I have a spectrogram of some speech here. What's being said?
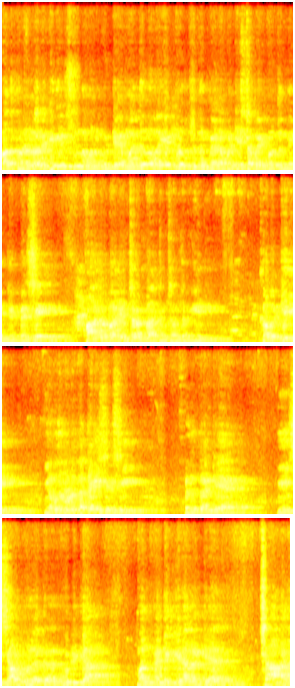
పదకొండున్నరకి తీసుకుందాం అనుకుంటే మధ్యలో ఎప్పుడు వచ్చిందో మేడం డిస్టర్బ్ అయిపోతుంది అని చెప్పేసి పాటలు పాటించడం ప్రార్థించడం జరిగింది. కాబట్టి ఎవరు కూడా దయచేసి ఎందుకంటే ఈ సేవకుల యొక్క కూడిక మనం కండక్ట్ చేయాలంటే చాలా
